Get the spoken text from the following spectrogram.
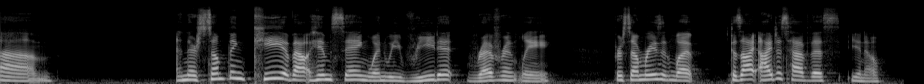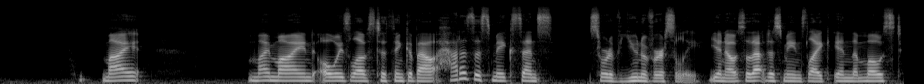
um, and there's something key about him saying when we read it reverently. For some reason, what because I I just have this, you know, my my mind always loves to think about how does this make sense sort of universally, you know? So that just means like in the most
